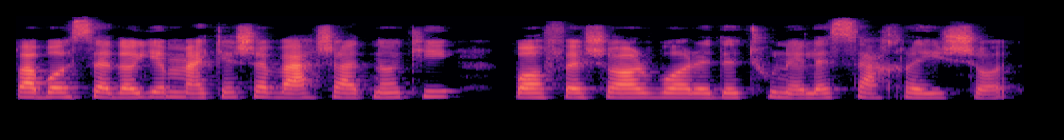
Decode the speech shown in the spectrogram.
و با صدای مکش وحشتناکی با فشار وارد تونل صخره شد.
